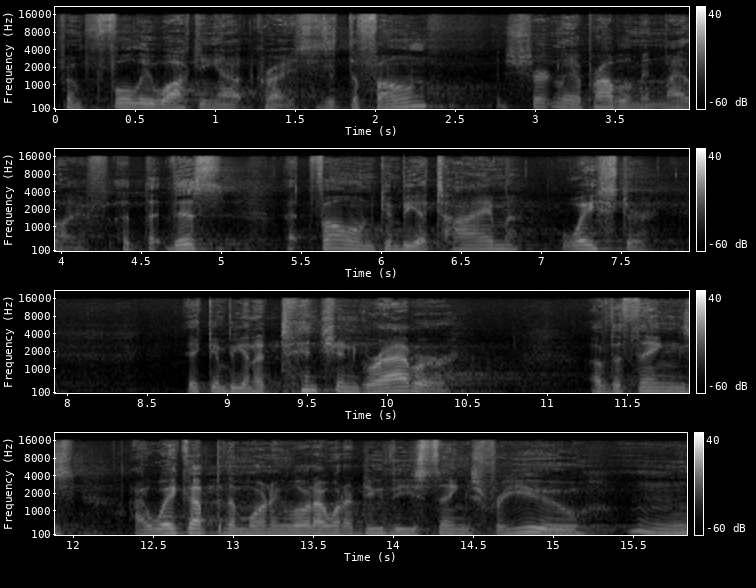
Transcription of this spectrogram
from fully walking out Christ? Is it the phone? It's certainly a problem in my life. This, that phone can be a time waster, it can be an attention grabber of the things. I wake up in the morning, Lord, I want to do these things for you. Hmm.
